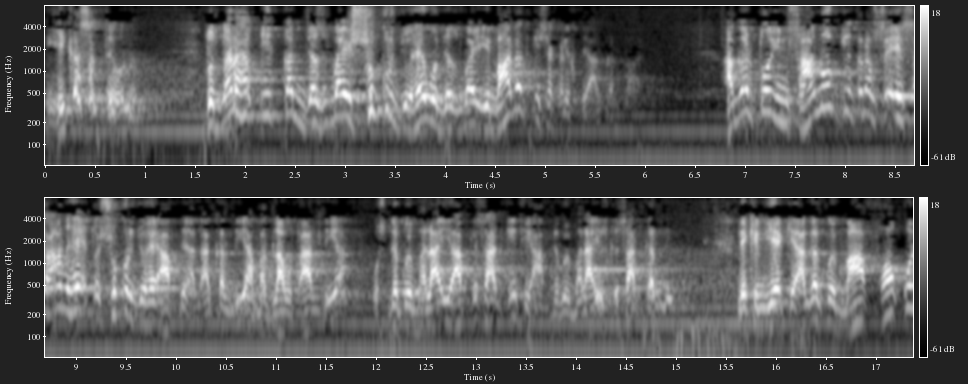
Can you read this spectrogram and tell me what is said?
یہی کر سکتے ہو نا۔ تو در حقیقت جذبہ شکر جو ہے، وہ جذبہ عبادت کی شکل اختیار کرتا ہے۔ اگر تو انسانوں کی طرف سے احسان ہے، تو شکر جو ہے، آپ نے ادا کر دیا بدلا اتار دیا۔ اس نے کوئی بھلائی آپ کے ساتھ کی تھی، آپ نے کوئی بھلائی اس کے ساتھ کر دی۔ لیکن یہ کہ اگر کوئی ما فوق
